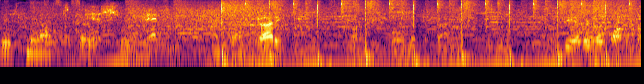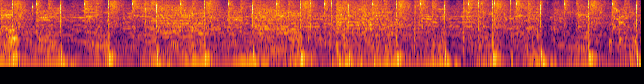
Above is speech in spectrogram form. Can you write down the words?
lift me up very soon. Got him. The other one across. Just.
